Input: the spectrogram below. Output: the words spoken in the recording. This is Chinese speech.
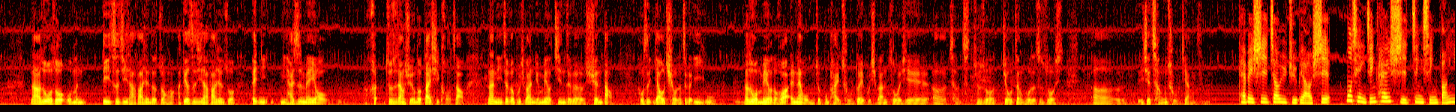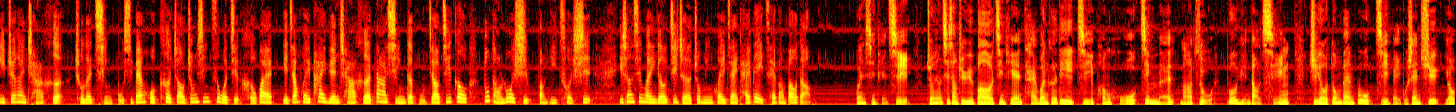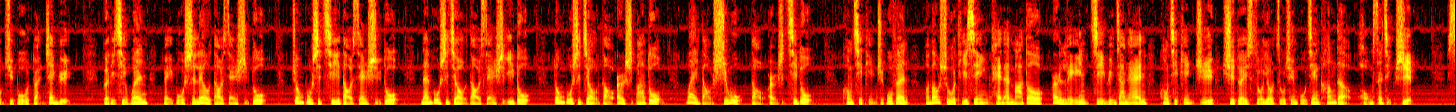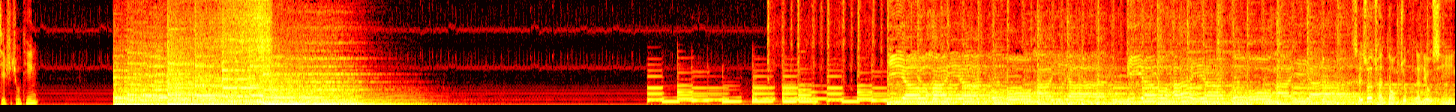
那如果说我们第一次稽查发现这个状况，啊，第二次稽查发现说，哎，你你还是没有很就是让学生都戴起口罩，那你这个补习班有没有进这个宣导或是要求的这个义务？那如果没有的话，哎，那我们就不排除对补习班做一些呃惩，就是说纠正或者是说。呃，一些惩处这样子。台北市教育局表示，目前已经开始进行防疫专案查核，除了请补习班或课照中心自我检核外，也将会派员查核大型的补教机构，督导落实防疫措施。以上新闻由记者周明慧在台北采访报道。关心天气，中央气象局预报，今天台湾各地及澎湖、金门、马祖。多云到晴，只有东半部及北部山区有局部短暂雨。各地气温：北部十六到三十度，中部十七到三十度，南部十九到三十一度，东部十九到二十八度，外岛十五到二十七度。空气品质部分，环保署提醒台南麻豆、二林及云嘉南，空气品质是对所有族群不健康的红色警示。谢谢收听。谁说传统就不能流行？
